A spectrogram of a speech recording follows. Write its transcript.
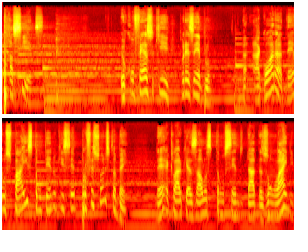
pacientes. Eu confesso que, por exemplo, agora né, os pais estão tendo que ser professores também. Né? É claro que as aulas estão sendo dadas online,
